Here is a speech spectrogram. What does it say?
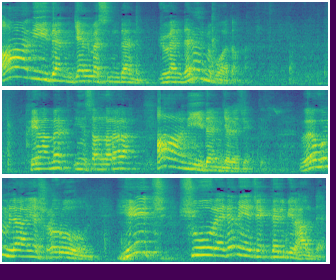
aniden gelmesinden güvendeler mi bu adamlar? Kıyamet insanlara aniden gelecektir. Ve hum la yeş'urun. Hiç şuur edemeyecekleri bir halde,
